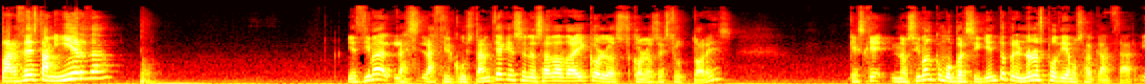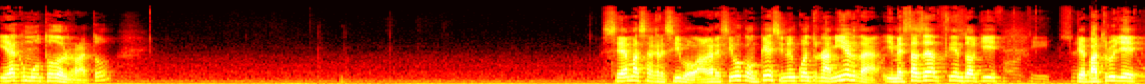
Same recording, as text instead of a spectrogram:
para hacer esta mierda. Y encima, la, la circunstancia que se nos ha dado ahí con los, con los destructores. Que es que nos iban como persiguiendo, pero no los podíamos alcanzar. Y era como todo el rato. Sea más agresivo. ¿Agresivo con qué? Si no encuentro una mierda. Y me estás haciendo aquí que patrulle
